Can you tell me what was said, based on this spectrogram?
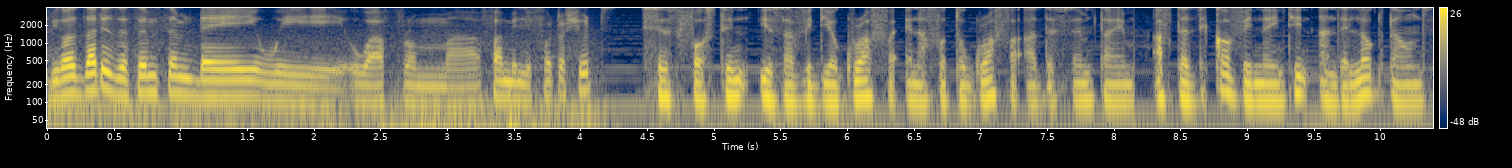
because that is the same same day we were from uh, family photo shoot. Since Faustin is a videographer and a photographer at the same time, after the COVID 19 and the lockdowns,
